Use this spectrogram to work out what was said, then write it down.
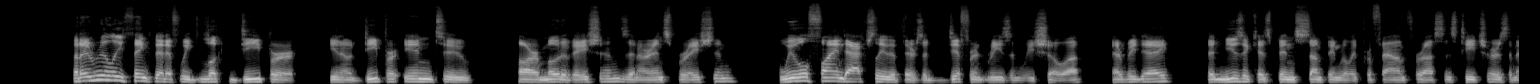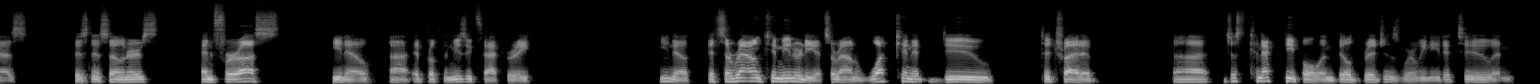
But I really think that if we look deeper, you know, deeper into our motivations and our inspiration, we will find actually that there's a different reason we show up every day. That music has been something really profound for us as teachers and as business owners. And for us, you know, uh, at Brooklyn Music Factory, you know, it's around community. It's around what can it do to try to uh, just connect people and build bridges where we need it to. And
